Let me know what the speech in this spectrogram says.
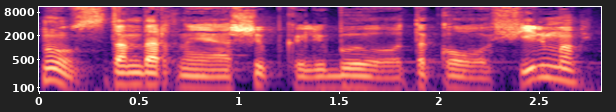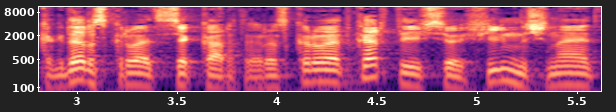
Ну, стандартная ошибка любого такого фильма, когда раскрывают все карты. Раскрывают карты, и все, фильм начинает,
